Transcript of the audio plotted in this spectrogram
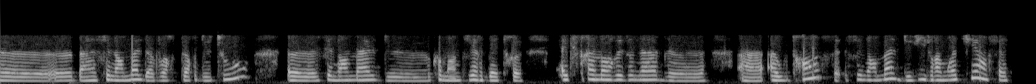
euh, ben c'est normal d'avoir peur de tout. Euh, c'est normal de, comment dire, d'être extrêmement raisonnable euh, à, à outrance. C'est normal de vivre à moitié, en fait.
